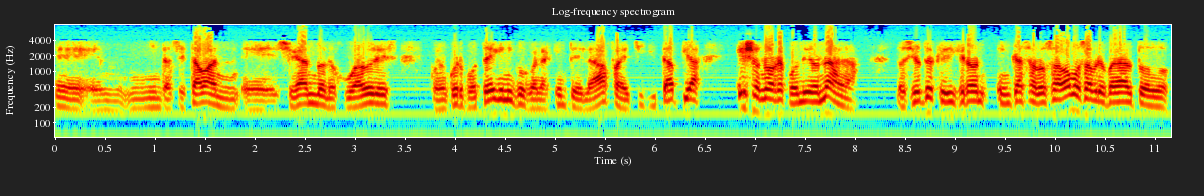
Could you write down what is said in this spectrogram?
eh, mientras estaban eh, llegando los jugadores con el cuerpo técnico, con la gente de la AFA, de Chiquitapia. Ellos no respondieron nada. Lo cierto es que dijeron en Casa Rosada, vamos a preparar todo.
